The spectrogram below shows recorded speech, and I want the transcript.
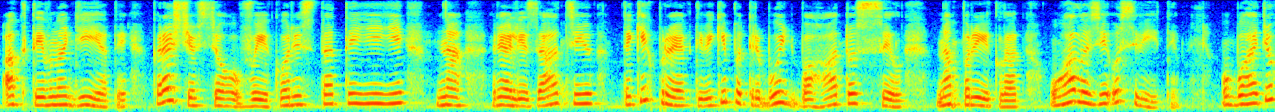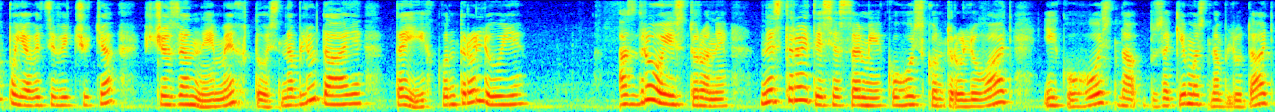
активно діяти. Краще всього використати її на реалізацію таких проєктів, які потребують багато сил. Наприклад, у галузі освіти. У багатьох появиться відчуття, що за ними хтось наблюдає та їх контролює. А з другої сторони, не старайтеся самі когось контролювати і когось на, за кимось наблюдати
